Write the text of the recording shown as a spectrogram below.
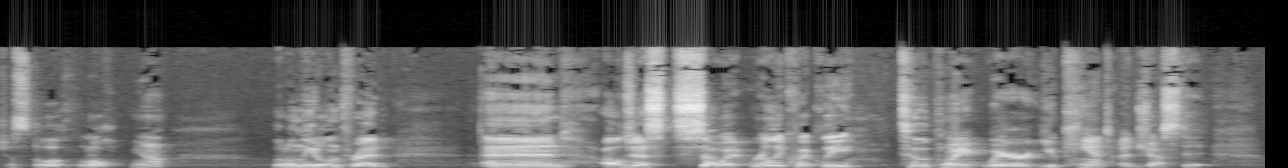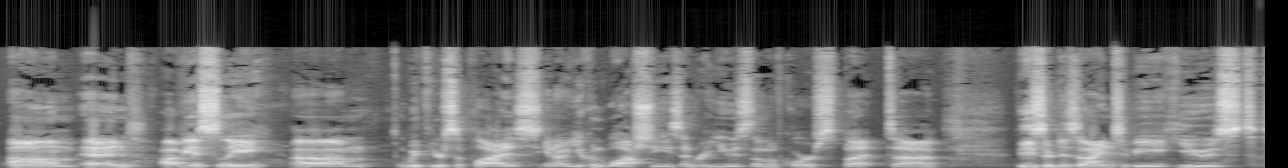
just a little, you know, little needle and thread, and I'll just sew it really quickly to the point where you can't adjust it. Um, and obviously, um, with your supplies, you know, you can wash these and reuse them, of course, but uh, these are designed to be used,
